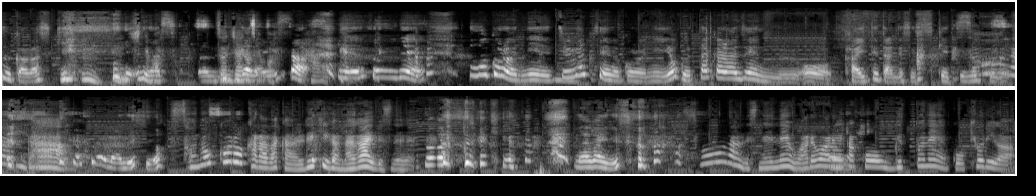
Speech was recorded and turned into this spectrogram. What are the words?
塚が好きうん、うん、してます。存じ。ゃないですか。はい。でそれでその頃に中学生の頃によく宝全部を書いてたんですあスケッチそブックにう。なんだ。そうなんですよ。その頃からだから歴が長いですね。長いんですよ。そうなんですね。ね、我々がこうぐっとね、こう距離が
